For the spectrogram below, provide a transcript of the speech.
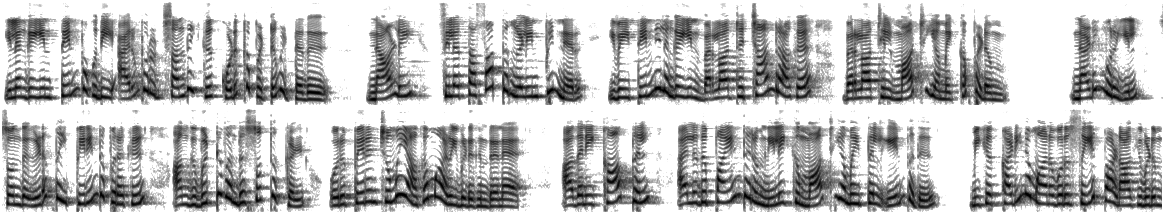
இலங்கையின் தென்பகுதி அரும்பொருட் சந்தைக்கு கொடுக்கப்பட்டு விட்டது. நாளை சில தசாப்தங்களின் பின்னர் இவை தென்னிலங்கையின் வரலாற்று சான்றாக வரலாற்றில் மாற்றியமைக்கப்படும். நடைமுறையில் சொந்த இடத்தை பிரிந்த பிறகு அங்கு விட்டு வந்த சொத்துக்கள் ஒரு பெருஞ்சுமையாக மாறிவிடுகின்றன. அதனை காத்தல் அல்லது பயன் தரும் நிலைக்கு மாற்றியமைத்தல் என்பது மிக கடினமான ஒரு செயற்பாடாகிவிடும்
